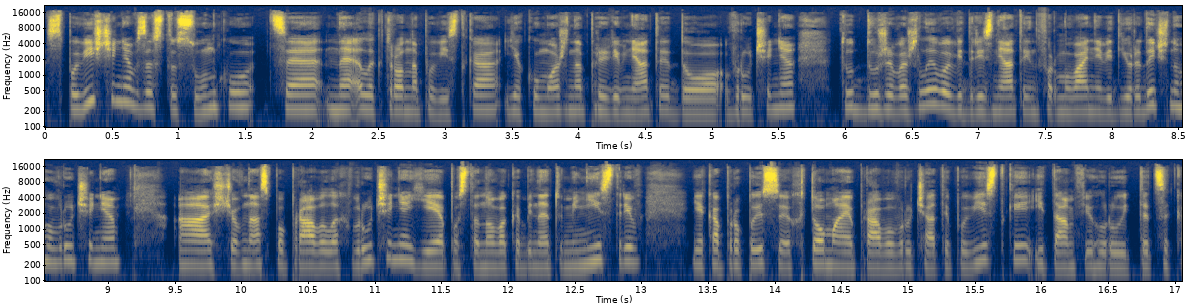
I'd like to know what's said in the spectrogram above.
сповіщення в застосунку це не електронна повістка, яку можна прирівняти до вручення. Тут дуже важливо відрізняти інформування від юридичного вручення. А що в нас по правилах вручення є постанова кабінету міністрів, яка прописує, хто має право вручати повістки, і там фігурують ТЦК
